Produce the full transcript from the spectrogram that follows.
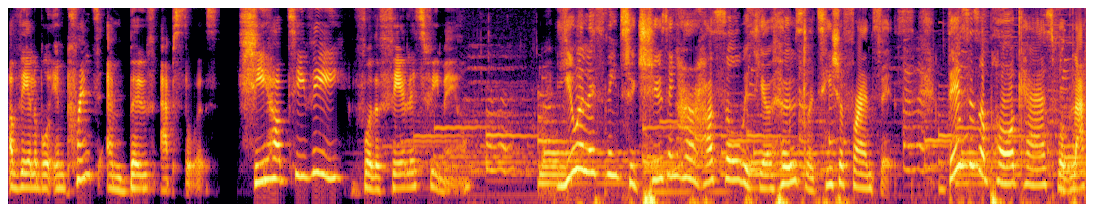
available in print and both app stores. SheHub TV for the fearless female. You are listening to Choosing Her Hustle with your host, Letitia Francis. This is a podcast for Black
